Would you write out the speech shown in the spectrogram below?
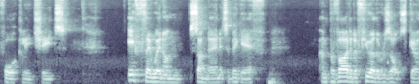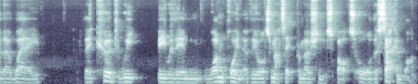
four clean sheets. If they win on Sunday, and it's a big if, and provided a few other results go their way, they could we be within one point of the automatic promotion spots or the second one.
